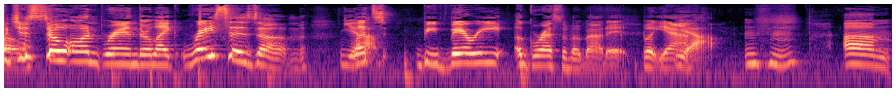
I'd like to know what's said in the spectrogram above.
which is so on brand they're like racism Yeah. let's be very aggressive about it but yeah, yeah. Mm-hmm. Um.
